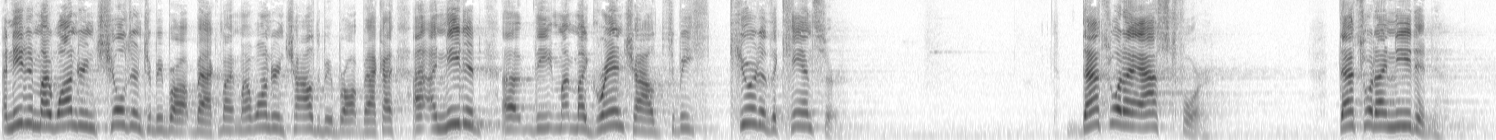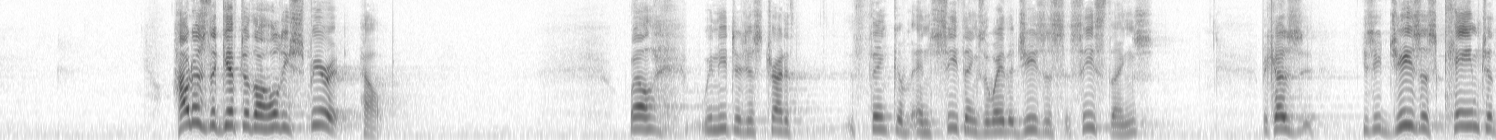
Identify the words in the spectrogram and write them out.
I needed my wandering children to be brought back, my, my wandering child to be brought back. I, I, I needed uh, the, my, my grandchild to be cured of the cancer. That's what I asked for. That's what I needed. How does the gift of the Holy Spirit help? Well, we need to just try to think of and see things the way that Jesus sees things. Because, you see, Jesus came to,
